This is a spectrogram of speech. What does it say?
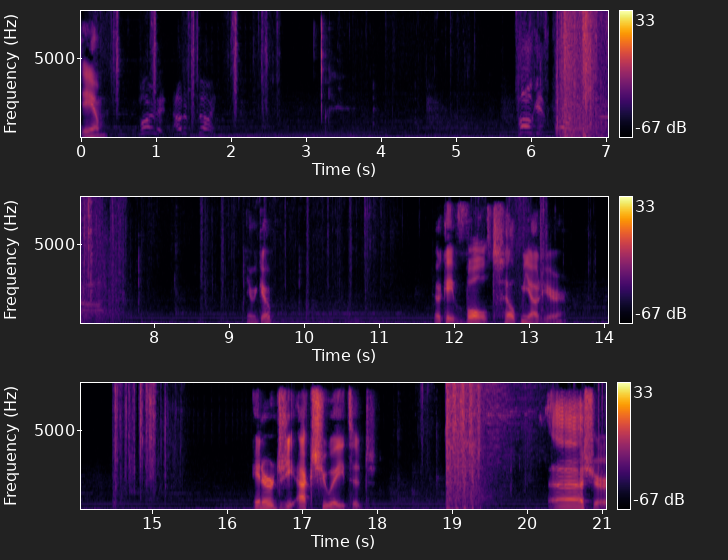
Damn. Here we go. Okay, Vault, help me out here. Energy actuated. Ah, uh, sure.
